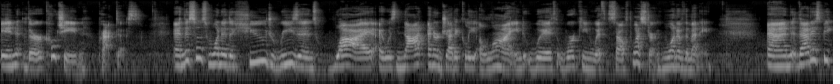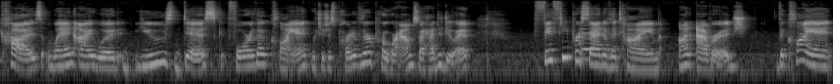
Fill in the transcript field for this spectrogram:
in their coaching practice. And this was one of the huge reasons why I was not energetically aligned with working with Southwestern, one of the many. And that is because when I would use DISC for the client, which is just part of their program, so I had to do it, 50% of the time, on average, the client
